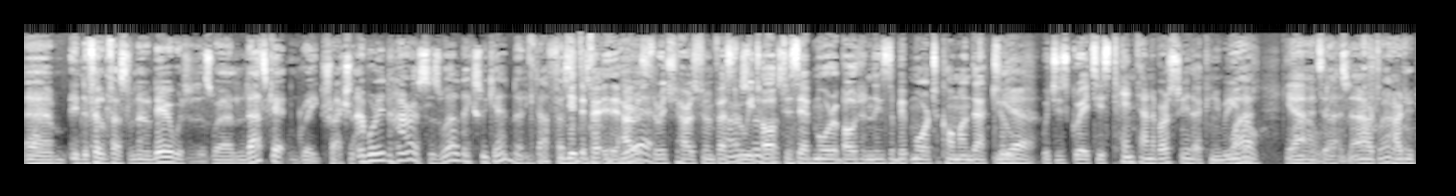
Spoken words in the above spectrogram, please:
um, in the film festival down there with it as well, and that's getting great traction. And we're in Harris as well next weekend. I think that festival. Yeah, the, fe- Harris, yeah. the Richard Harris Film Festival. Harris we Film talked Festival. to Zeb more about it, and there's a bit more to come on that too. Yeah. which is great. It's his tenth anniversary. That can you believe wow. that? Yeah, wow, it's that's a, hard, hard,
